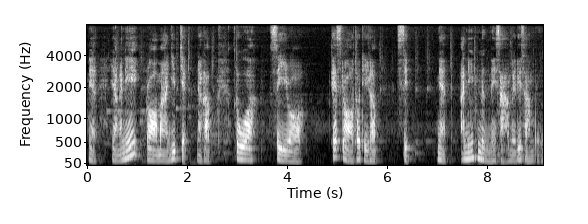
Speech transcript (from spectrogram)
เนี่ยอย่างอันนี้ RAW มา 27 นะครับ ตัว C RAW S RAW โทษทีครับ 10 เนี่ยอันนี้ 1 ใน 3 เลยด้วยซ้ำโอ้โห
